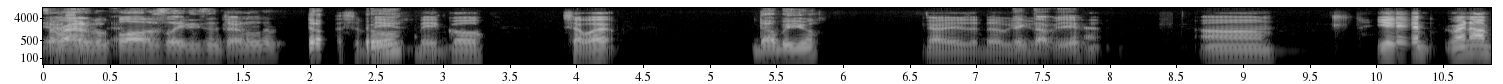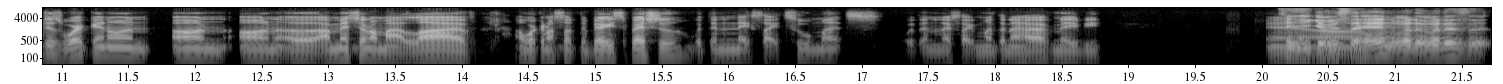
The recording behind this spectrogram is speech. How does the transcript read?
So yeah, round of so applause, ladies and gentlemen. That's a big big goal. So what? W. That is a W. Big W. Um, yeah. Right now, I'm just working on on on. Uh, I mentioned on my live, I'm working on something very special within the next like two months, within the next like month and a half, maybe. Can you And, give us a um, hint? What what is it?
